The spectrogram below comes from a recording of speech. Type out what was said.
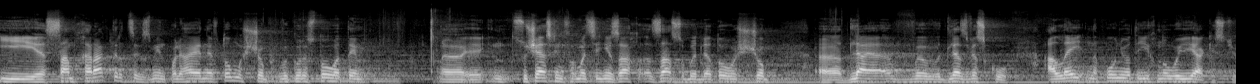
І сам характер цих змін полягає не в тому, щоб використовувати е, сучасні інформаційні засоби для того, щоб е, для, для зв'язку, але й наповнювати їх новою якістю.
